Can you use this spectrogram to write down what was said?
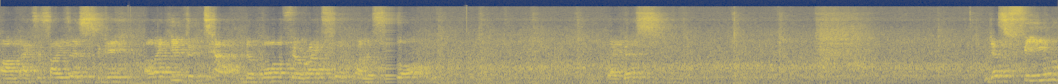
um, exercises, okay? I'd like you to tap the ball of your right foot on the floor, like this. Just feel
